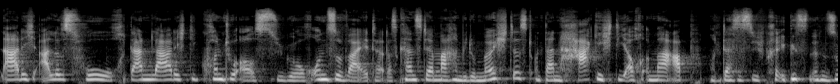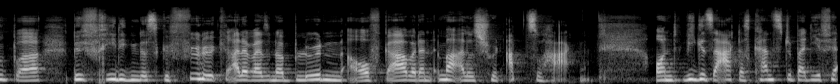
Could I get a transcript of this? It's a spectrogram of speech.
lade ich alles hoch, dann lade ich die Kontoauszüge hoch und so weiter. Das kannst du ja machen, wie du möchtest und dann hake ich die auch immer ab. Und das ist übrigens ein super befriedigendes Gefühl, gerade bei so einer blöden Aufgabe, dann immer alles schön abzuhaken. Und wie gesagt, das kannst du bei dir für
